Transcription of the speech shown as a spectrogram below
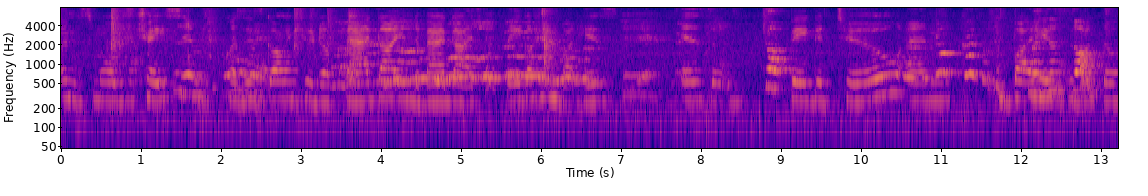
and the small chase him because he's going to the bad guy and the bad guy's bigger him but his is big too and but his but the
